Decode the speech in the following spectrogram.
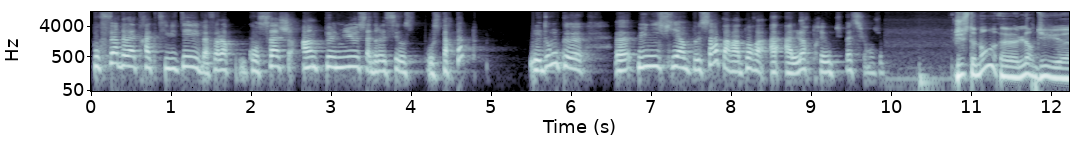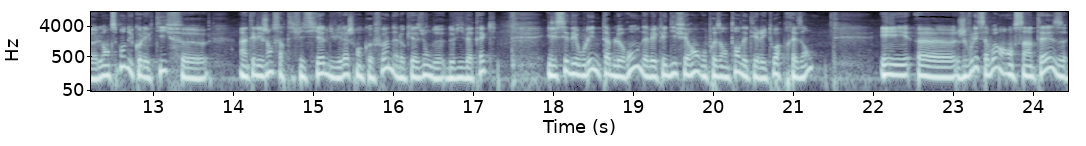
pour faire de l'attractivité, il va falloir qu'on sache un peu mieux s'adresser aux, startups et donc euh, euh, unifier un peu ça par rapport à, à, leurs préoccupations. Justement, lors du lancement du collectif Intelligence artificielle du village francophone à l'occasion de, de Vivatech, il s'est déroulé une table ronde avec les différents représentants des territoires présents. Et euh, je voulais savoir en synthèse,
